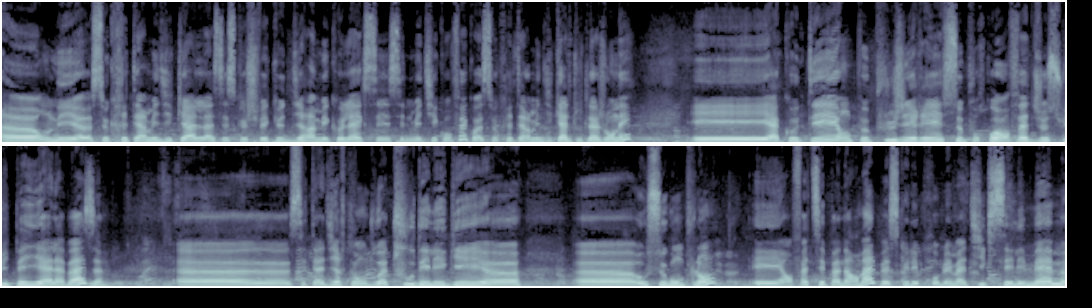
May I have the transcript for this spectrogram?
Euh, on est euh, secrétaire médical, là c'est ce que je fais que de dire à mes collègues, c'est le métier qu'on fait, quoi, secrétaire médical toute la journée. Et à côté, on peut plus gérer ce pourquoi en fait je suis payée à la base. Euh, c'est-à-dire qu'on doit tout déléguer au second plan. Et en fait, c'est pas normal parce que les problématiques, c'est les mêmes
